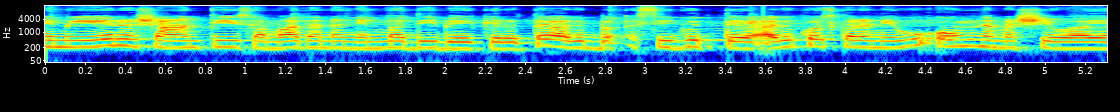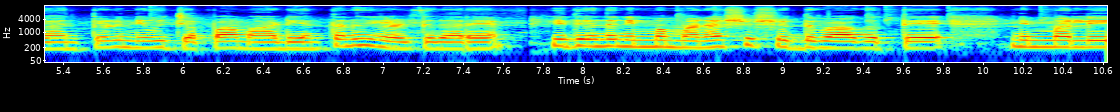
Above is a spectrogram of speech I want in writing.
ನಿಮಗೇನು ಶಾಂತಿ, ಸಮಾಧಾನ, ನೆಮ್ಮದಿ ಬೇಕಿರುತ್ತೋ, ಅದು ಬ, ಸಿಗುತ್ತೆ. ಅದಕ್ಕೋಸ್ಕರ ನೀವು ಓಂ ನಮಃ ಶಿವಾಯ ಅಂತೇಳಿ ನೀವು ಜಪ ಮಾಡಿ ಅಂತಲೂ ಹೇಳ್ತಿದ್ದಾರೆ. ಇದರಿಂದ ನಿಮ್ಮ ಮನಸ್ಸು ಶುದ್ಧವಾಗುತ್ತೆ, ನಿಮ್ಮಲ್ಲಿ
